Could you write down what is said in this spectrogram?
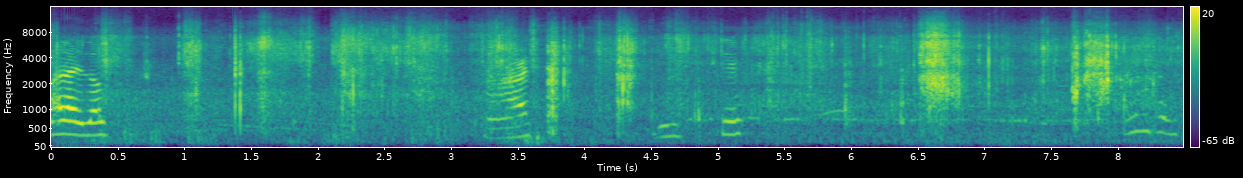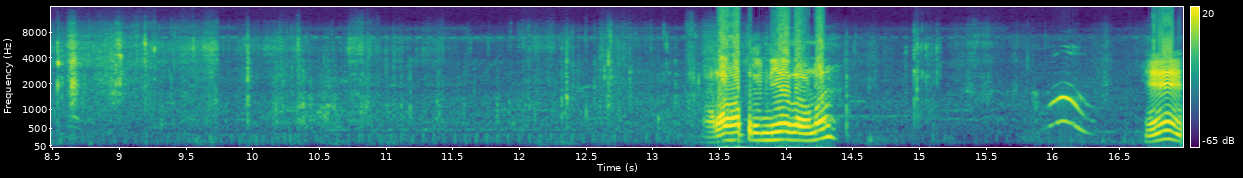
পালাই দাও। আর দিতে আরা হাতরে নিয়ে যাও না? হ্যাঁ।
